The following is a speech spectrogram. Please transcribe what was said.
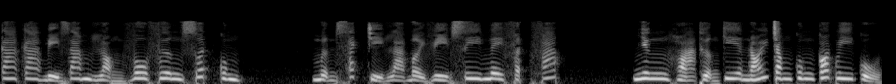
Ca ca bị giam lỏng vô phương xuất cung. Mượn sách chỉ là bởi vì si mê Phật Pháp. Nhưng hòa thượng kia nói trong cung có quy củ.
